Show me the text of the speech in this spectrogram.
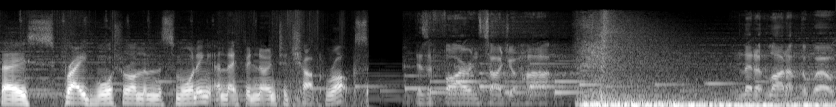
They sprayed water on them this morning and they've been known to chuck rocks. There's a fire inside your heart. And let it light up the world.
